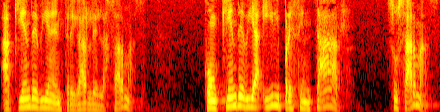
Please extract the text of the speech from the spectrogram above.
¿a quién debía entregarle las armas? ¿Con quién debía ir y presentar sus armas?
